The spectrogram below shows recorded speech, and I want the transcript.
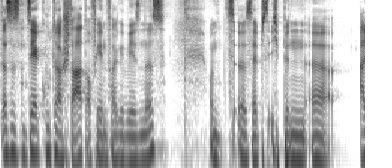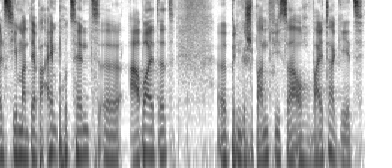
dass es ein sehr guter Start auf jeden Fall gewesen ist. Und äh, selbst ich bin äh, als jemand, der bei 1% äh, arbeitet, äh, bin gespannt, wie es da auch weitergeht.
